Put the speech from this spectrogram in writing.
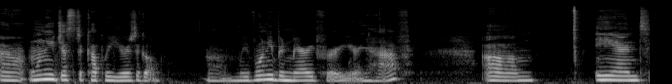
uh, only just a couple years ago. Um, we've only been married for a year and a half. Um, and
